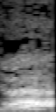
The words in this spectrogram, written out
Yeah.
